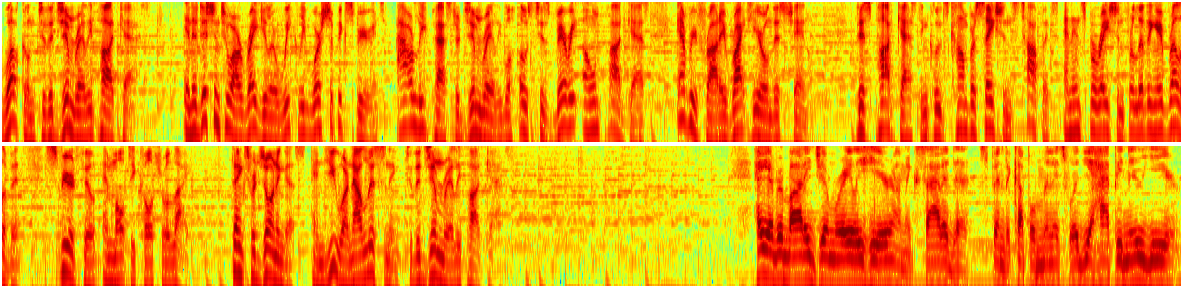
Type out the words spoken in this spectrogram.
Welcome to the Jim Raley Podcast. In addition to our regular weekly worship experience, our lead pastor, Jim Raley, will host his very own podcast every Friday right here on this channel. This podcast includes conversations, topics, and inspiration for living a relevant, spirit filled, and multicultural life. Thanks for joining us, and you are now listening to the Jim Raley Podcast. Hey everybody, Jim Raley here. I'm excited to spend a couple minutes with you. Happy New Year.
